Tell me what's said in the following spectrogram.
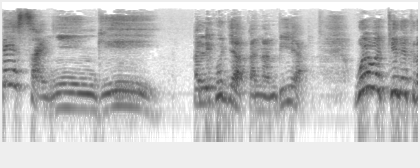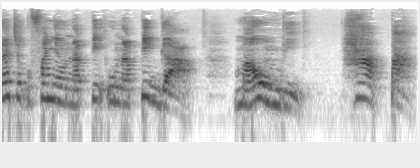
pesa nyingi. Alikuja akanambia wewe kile kinachokufanya unapi, unapiga maombi hapa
